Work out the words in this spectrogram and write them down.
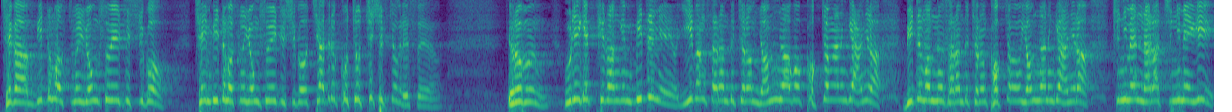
제가 믿음 없음을 용서해 주시고 제 믿음 없음을 용서해 주시고 제 아들을 고쳐 주십시오 그랬어요. 여러분, 우리에게 필요한 게 믿음이에요. 이방 사람들처럼 염려하고 걱정하는 게 아니라, 믿음 없는 사람들처럼 걱정하고 염려하는 게 아니라, 주님의 나라, 주님의 이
